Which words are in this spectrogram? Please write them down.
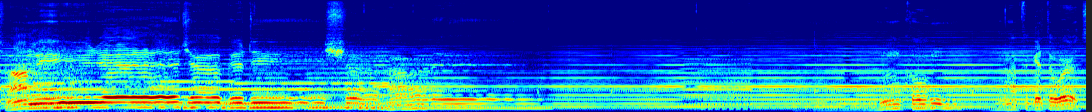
Swami Jai Jagadish Hare I forget the words.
